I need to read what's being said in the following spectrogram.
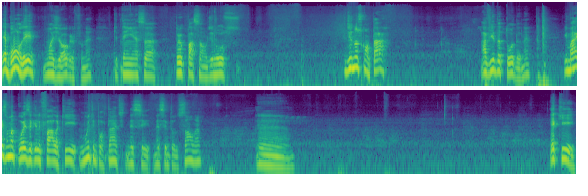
é bom ler um geógrafo né, que tem essa preocupação de nos, de nos contar a vida toda, né? E mais uma coisa que ele fala aqui, muito importante nesse, nessa introdução, né? É, é que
